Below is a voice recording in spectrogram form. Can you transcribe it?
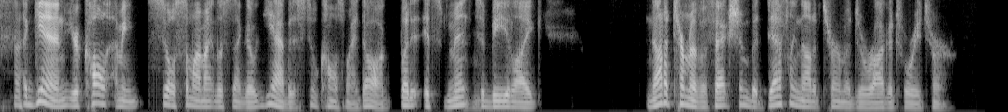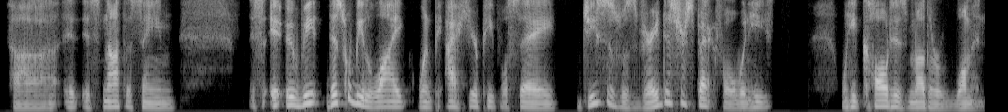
again, you're calling, I mean, still somebody might listen and go, yeah, but it still calls my dog. But it, it's meant mm-hmm. to be like not a term of affection, but definitely not a term of derogatory term. Uh, it, it's not the same. It, would be, this would be like when I hear people say Jesus was very disrespectful when he, when he called his mother woman,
